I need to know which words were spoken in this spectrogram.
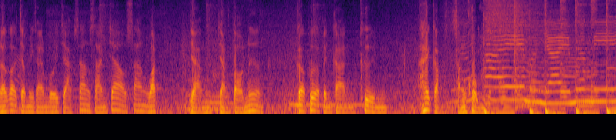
แล้วก็จะมีการบริจาคสร้างศาลเจ้าสร้างวัดอย่างอย่างต่อเนื่อง ก็เพื่อเป็นการคืนให้กับสังคมไทยเมืองใหญ่เมืองนี้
